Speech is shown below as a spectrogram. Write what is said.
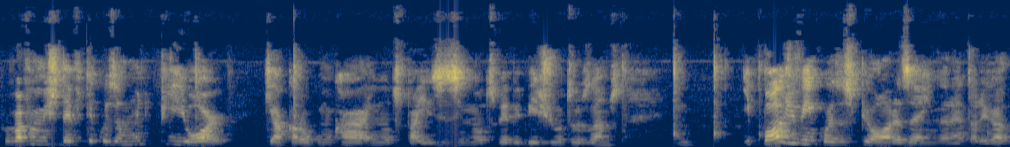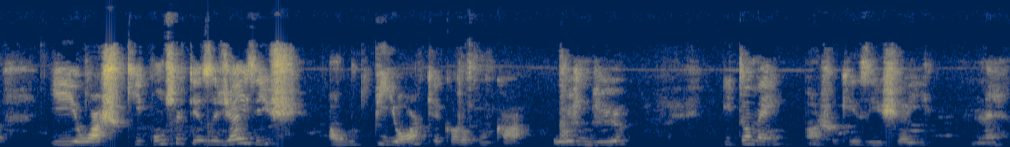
provavelmente deve ter coisa muito pior que a Carol Conká em outros países, em outros BBBs de outros anos. E pode vir coisas piores ainda, né? Tá ligado? E eu acho que com certeza já existe algo pior que a Carol Conká hoje em dia. E também acho que existe aí, né?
